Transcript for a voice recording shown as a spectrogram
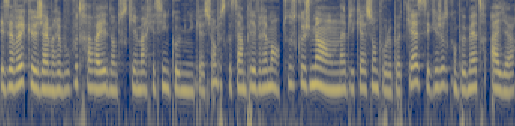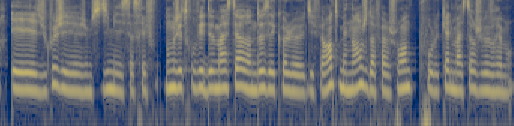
Et c'est vrai que j'aimerais beaucoup travailler dans tout ce qui est marketing et communication parce que ça me plaît vraiment. Tout ce que je mets en application pour le podcast, c'est quelque chose qu'on peut mettre ailleurs. Et du coup, je me suis dit, mais ça serait fou. Donc j'ai trouvé deux masters dans deux écoles euh, différentes. Maintenant, je dois faire le choix pour lequel master je veux vraiment.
